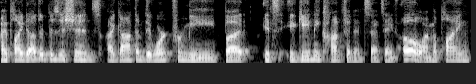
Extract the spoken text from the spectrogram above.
I applied to other positions. I got them. They weren't for me, but it's it gave me confidence that saying, "Oh, I'm applying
